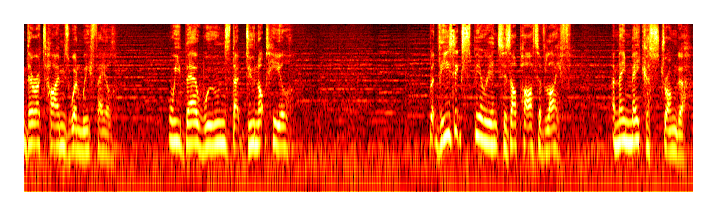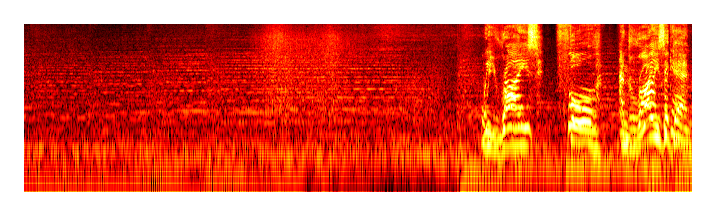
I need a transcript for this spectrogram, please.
There are times when we fail. We bear wounds that do not heal. But these experiences are part of life, and they make us stronger. We rise, fall, and rise again.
